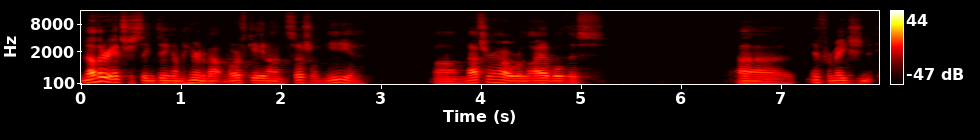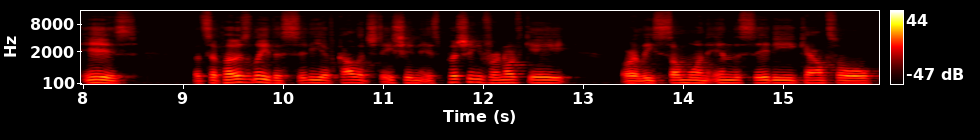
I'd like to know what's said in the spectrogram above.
another interesting thing I'm hearing about Northgate on social media. Um, not sure how reliable this uh, information is, but supposedly, the city of College Station is pushing for Northgate, or at least someone in the city council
